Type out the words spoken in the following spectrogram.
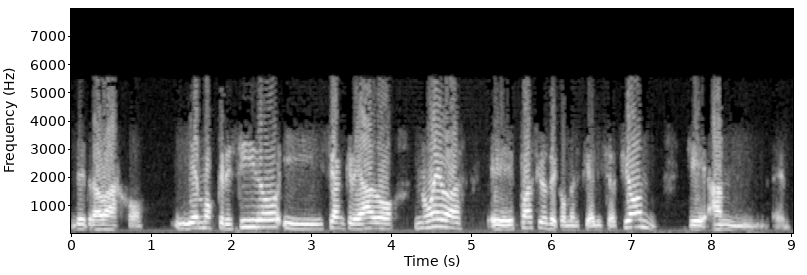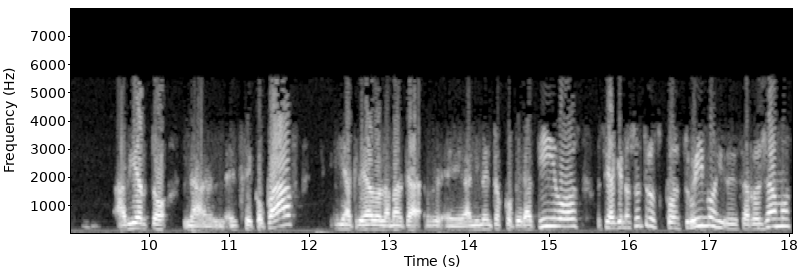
de trabajo y hemos crecido y se han creado nuevos eh, espacios de comercialización que han eh, abierto la, el SECOPAF, y ha creado la marca eh, Alimentos Cooperativos. O sea que nosotros construimos y desarrollamos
